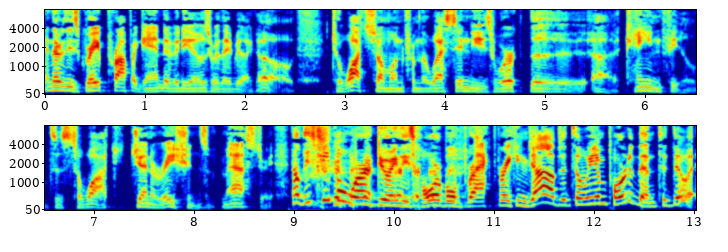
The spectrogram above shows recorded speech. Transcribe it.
And there were these great propaganda videos where they'd be like, "Oh, to watch someone from the West Indies work the uh, cane fields is to watch generations of mastery." Now, these people weren't doing these horrible back-breaking jobs until we imported them to do it.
